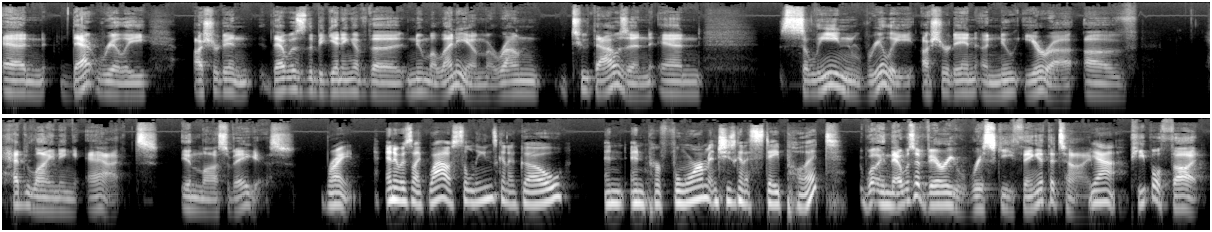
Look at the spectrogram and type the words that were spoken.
And that really ushered in, that was the beginning of the new millennium around 2000. And Celine really ushered in a new era of headlining acts in Las Vegas. Right. And it was like, wow, Celine's going to go and and perform and she's going to stay put. Well, and that was a very risky thing at the time. Yeah. People thought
